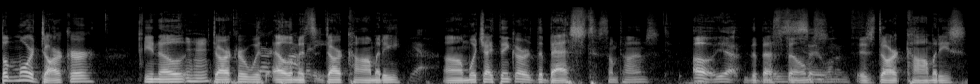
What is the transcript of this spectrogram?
but more darker, you know, Mm-hmm. darker with Dark elements, comedy. dark comedy, Yeah. um, which I think are the best sometimes oh yeah, the best was gonna say films of- is dark comedies.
